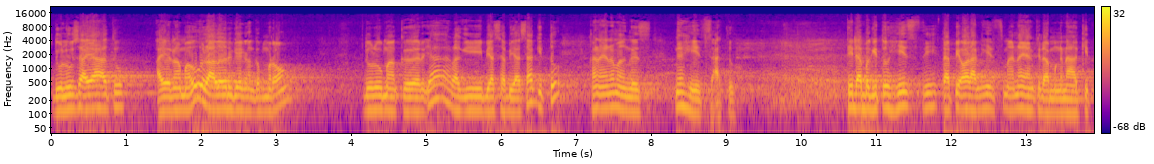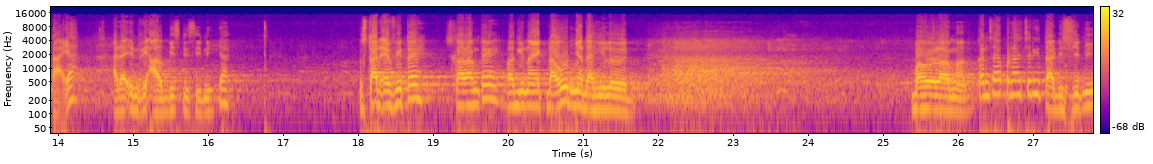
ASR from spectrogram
Dulu saya tuh ayo nama uh lalu yang. Dulu maker ya lagi biasa-biasa gitu. Karena nama nges ngehits satu. Tidak begitu hits sih, tapi orang hits mana yang tidak mengenal kita ya. Ada Indri Albis di sini ya. Ustadz Evi teh sekarang teh lagi naik daunnya dahilud bahwa lama kan saya pernah cerita di sini.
